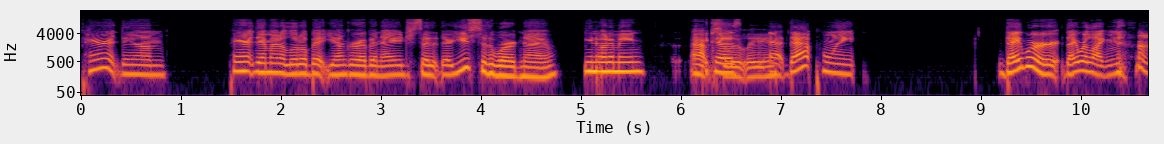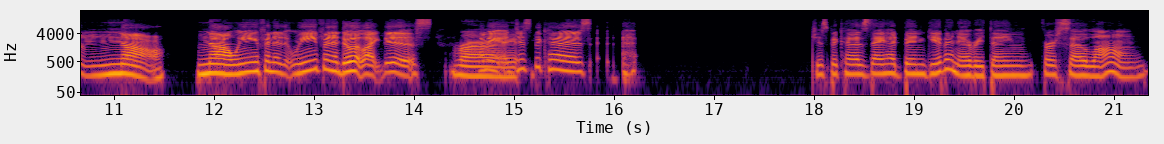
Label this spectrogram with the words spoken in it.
parent them, parent them at a little bit younger of an age so that they're used to the word no. You know what I mean? Because Absolutely. at that point they were they were like no no we ain't finna we ain't finna do it like this Right. i mean just because just because they had been given everything for so long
